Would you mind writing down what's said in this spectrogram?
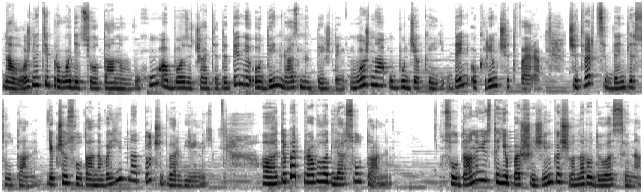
Наложниці проводять султаном вуху або зачаття дитини один раз на тиждень. Можна у будь-який день, окрім четвера. Четвер це день для султани. Якщо султана вагітна, то четвер вільний. А тепер правила для султани. Султаною стає перша жінка, що народила сина.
